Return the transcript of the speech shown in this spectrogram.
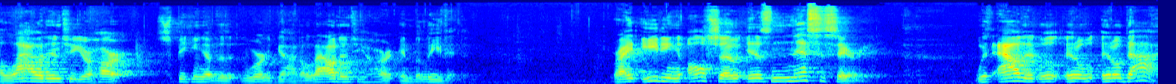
allow it into your heart. Speaking of the Word of God, allow it into your heart and believe it. Right? Eating also is necessary. Without it, we'll, it'll, it'll die.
